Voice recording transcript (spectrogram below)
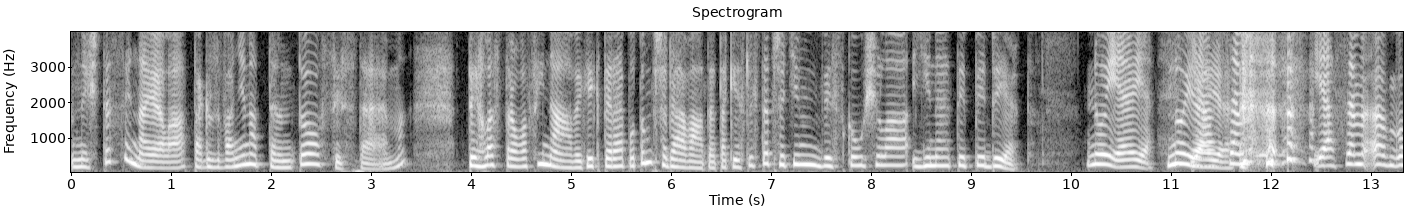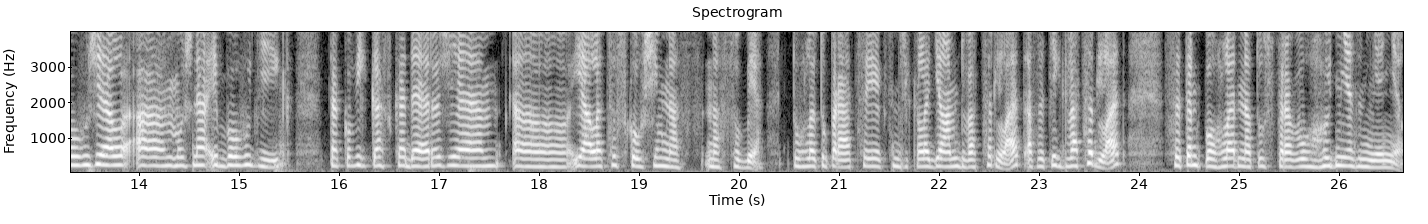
než jste si najela takzvaně na tento systém, tyhle stravovací návyky, které potom předáváte, tak jestli jste předtím vyzkoušela jiné typy diet? No je, je. No je, já je. Jsem, já jsem eh, bohužel a možná i bohu dík takový kaskadér, že uh, já leco zkouším na, na sobě. Tuhle tu práci, jak jsem říkala, dělám 20 let a za těch 20 let se ten pohled na tu stravu hodně změnil.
